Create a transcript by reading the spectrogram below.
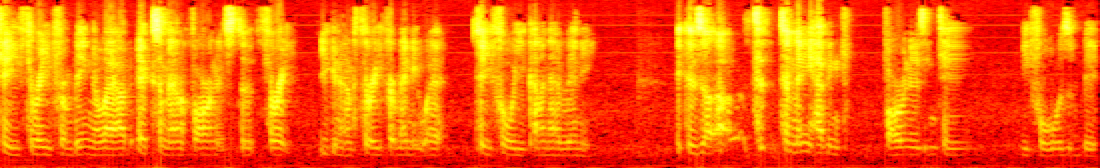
T3 from being allowed X amount of foreigners to three. You can have three from anywhere. T4 you can't have any. Because uh, to, to me, having foreigners in T4 was a bit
